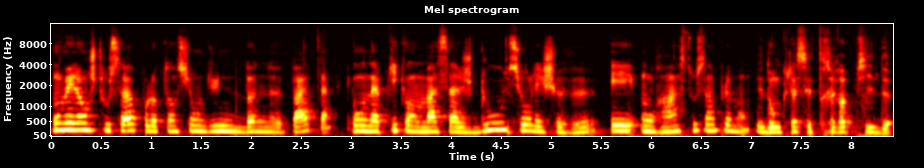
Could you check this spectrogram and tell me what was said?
On mélange tout ça pour l'obtention d'une bonne pâte et on applique en massage doux sur les cheveux et on rince tout simplement. Et donc là c'est très rapide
